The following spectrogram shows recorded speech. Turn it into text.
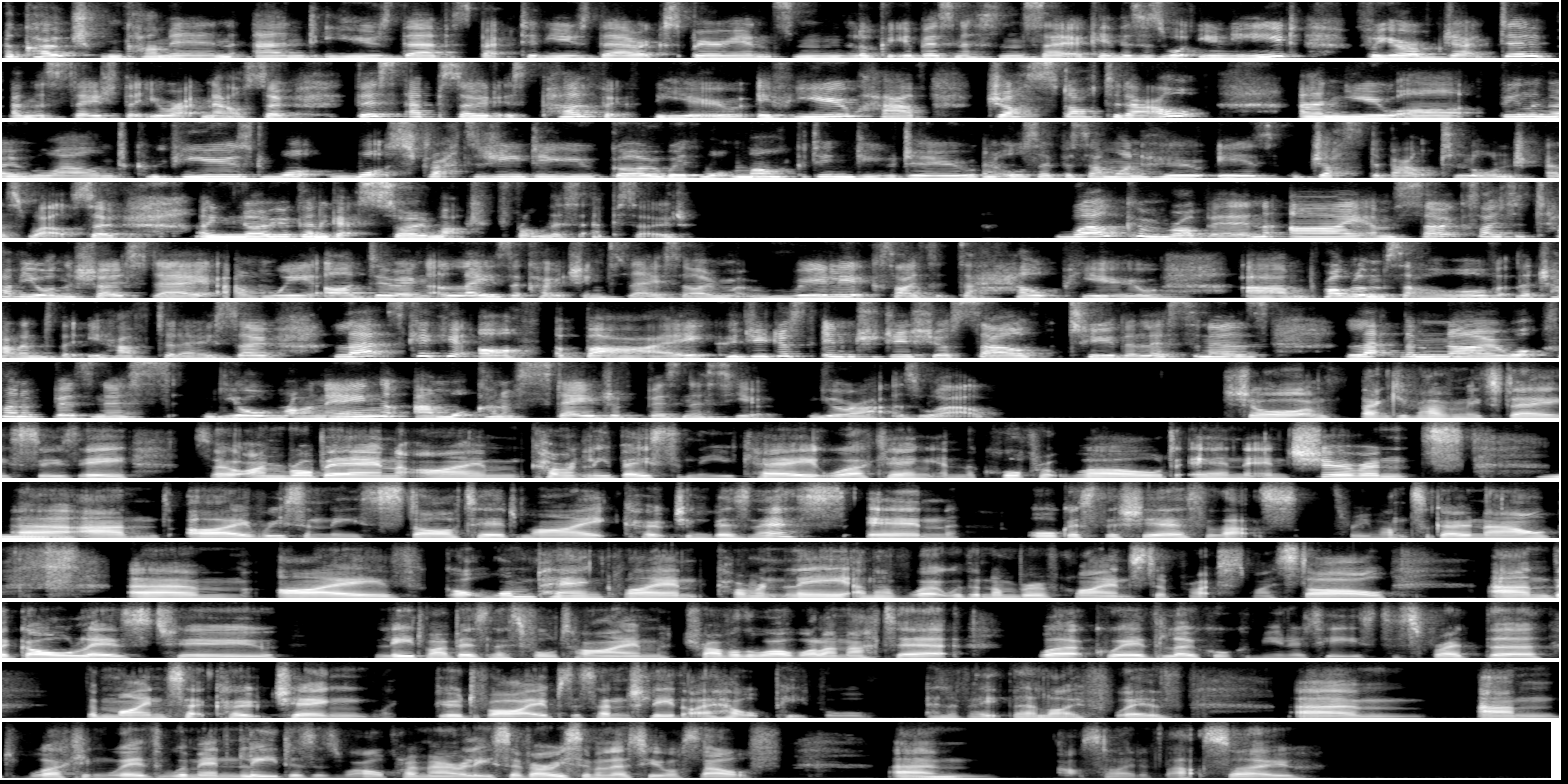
a coach can come in and use their perspective, use their experience, and look at your business and say, okay, this is what you need for your objective and the stage that you're at now. So, this episode is perfect for you if you have just started out and you are feeling overwhelmed, confused. What what strategy do you go with? What marketing do you do? And also for someone who is just about to launch as well. So, I know you're going to get so much from this episode. Welcome, Robyn. I am so excited to have you on the show today, and we are doing laser coaching today. So I'm really excited to help you um, problem solve the challenge that you have today. So let's kick it off by could you just introduce yourself to the listeners? Let them know what kind of business you're running and what kind of stage of business you, you're at as well. Sure, and thank you for having me today, Suzie. So I'm Robyn. I'm currently based in the UK, working in the corporate world in insurance, Mm. uh, and I recently started my coaching business in August this year, so that's three months ago now. Um, I've got one paying client currently, and I've worked with a number of clients to practice my style. And the goal is to lead my business full time, travel the world while I'm at it, work with local communities to spread the the mindset coaching, like good vibes, essentially that I help people elevate their life with. Um, and working with women leaders as well, primarily. So very similar to yourself, um, Mm. outside of that. So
